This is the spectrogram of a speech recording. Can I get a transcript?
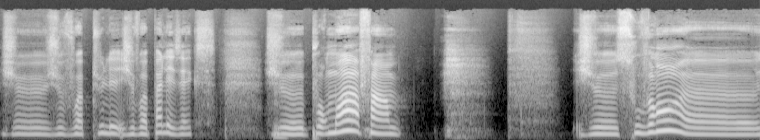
Je je vois plus les, je vois pas les ex. Je pour moi, enfin, je souvent. euh,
